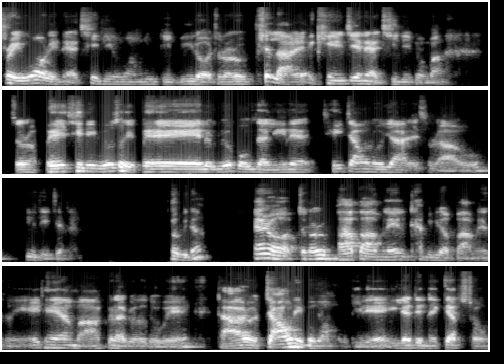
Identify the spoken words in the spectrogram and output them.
framework တွေနဲ့အခြေအနေပေါ်မှာမူတည်ပြီးတော့ကျွန်တော်တို့ဖြစ်လာတဲ့အခင်းအကျင်းတဲ့အခြေအနေပေါ်မှာဆိုတော့ဘယ်အခြေအနေမျိုးဆိုရင်ဘယ်လိုမျိုးပုံစံလေးနဲ့ထိန်းချောင်းလို့ရတယ်ဆိုတာကိုသိသိကြတယ်ဟုတ်ပြီနော် အဲ့တော့ကျွန်တော်တို့ဘာပါမလဲထပ်ပြီးတော့ပါမယ်ဆိုရင်အဲ့ထဲမှာခုနပြောသလိုပဲဒါကတော့ကြောင်းနေပုံမှာမူတည်တယ် electric နဲ့ capstone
